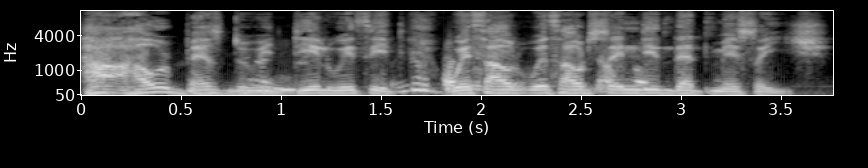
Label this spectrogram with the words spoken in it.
How, how best do we deal with it without, without sending that message?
